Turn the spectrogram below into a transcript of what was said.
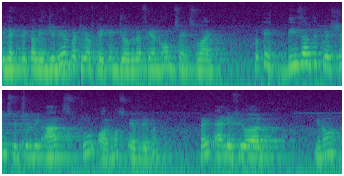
electrical engineer but you have taken geography and home science. Why? Okay these are the questions which will be asked to almost everyone right? And if you are you know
